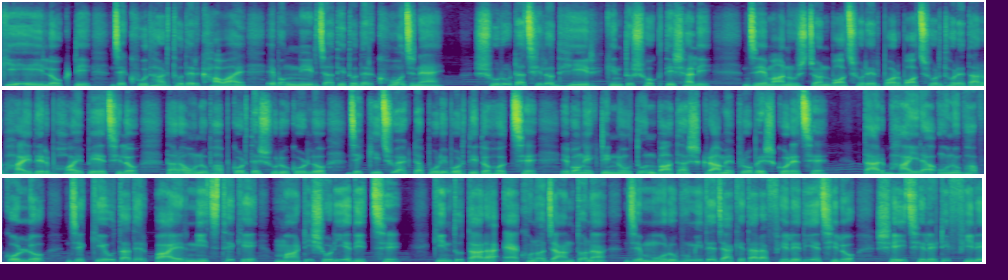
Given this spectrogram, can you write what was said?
কে এই লোকটি যে ক্ষুধার্থদের খাওয়ায় এবং নির্যাতিতদের খোঁজ নেয়? শুরুটা ছিল ধীর কিন্তু শক্তিশালী। যে মানুষজন বছরের পর বছর ধরে তার ভাইদের ভয় পেয়েছিল, তারা অনুভব করতে শুরু করল যে কিছু একটা পরিবর্তিত হচ্ছে এবং একটি নতুন বাতাস গ্রামে প্রবেশ করেছে। তার ভাইরা অনুভব করল যে কেউ তাদের পায়ের নিচ থেকে মাটি সরিয়ে দিচ্ছে, কিন্তু তারা এখনও জানত না যে মরুভূমিতে যাকে তারা ফেলে দিয়েছিল, সেই ছেলেটি ফিরে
